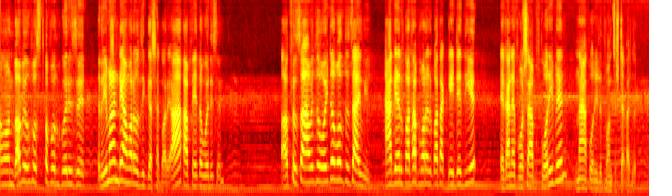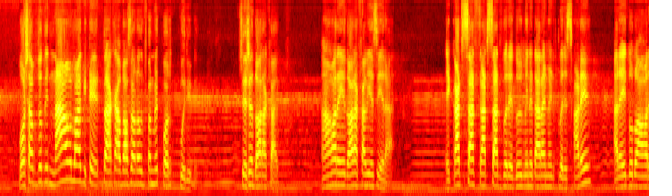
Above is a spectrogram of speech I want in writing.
এমন ভাবে উপস্থাপন করেছে, রিমান্ডে আমারও জিজ্ঞাসা করে আ আপনি এটা বলেছেন? অথচ আমি তো ওইটা বলতে চাইনি। আগের কথা, পরের কথা কেটে দিয়ে এখানে প্রসাব করিবেন, না করিলে পঞ্চাশ টাকা দেবে প্রসাব যদি নাও লাগে, টাকা বাঁচানোর জন্য করিনি শেষে ধরা খায়। আমার এই ধরা খাইয়েছে এরা। এই কাট সাট কাট সাট করে দুই মিনিট, আড়াই মিনিট করে ছাড়ে। আর এইগুলো আমার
